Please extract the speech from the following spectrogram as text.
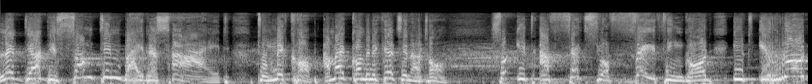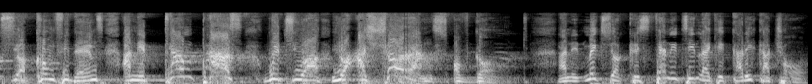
let there be something by the side to make up. Am I communicating at all? So it affects your faith in God, it erodes your confidence, and it tampers with your, your assurance of God. And it makes your Christianity like a caricature.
